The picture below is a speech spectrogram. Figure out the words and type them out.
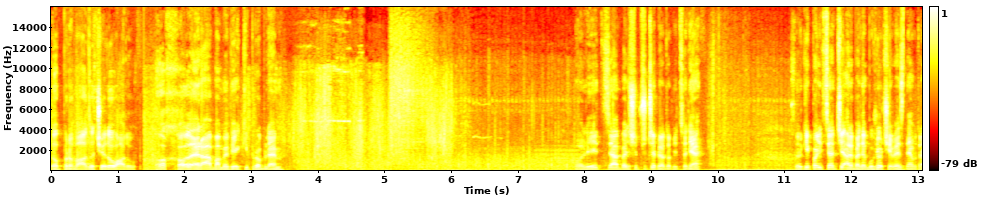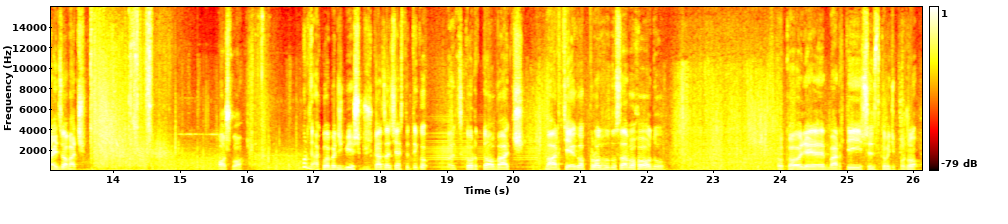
Doprowadzę cię do ładu. O cholera, mamy wielki problem. Policja będzie się przyczepiał do mnie, co nie? Drogi policjancie, ale będę musiał ciebie zneutralizować. Poszło. Kurde, akurat będziesz mi jeszcze przeszkadzać, ja chcę tylko eskortować Martiego prosto do samochodu. Spokojnie, Marty, wszystko będzie porządku.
